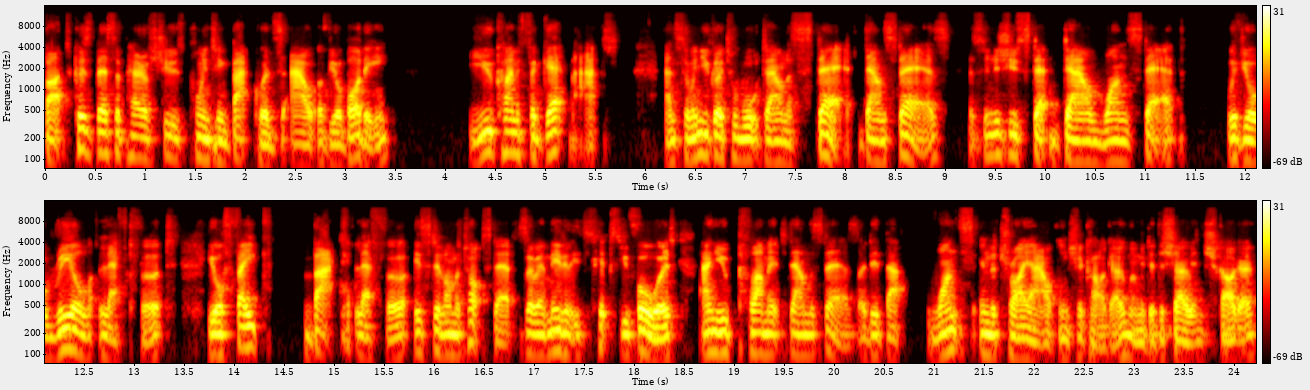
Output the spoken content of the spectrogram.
But because there's a pair of shoes pointing backwards out of your body, you kind of forget that. And so when you go to walk down a stair downstairs, as soon as you step down one step with your real left foot, your fake back left foot is still on the top step. So it immediately tips you forward and you plummet down the stairs. I did that once in the tryout in Chicago when we did the show in Chicago,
